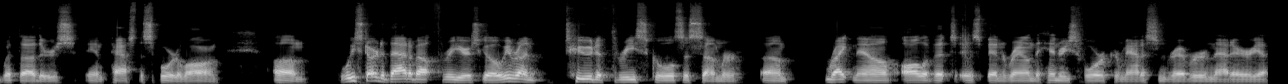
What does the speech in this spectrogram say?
with others and pass the sport along. Um, we started that about three years ago. We run two to three schools a summer. Um, right now, all of it has been around the Henry's Fork or Madison River in that area.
